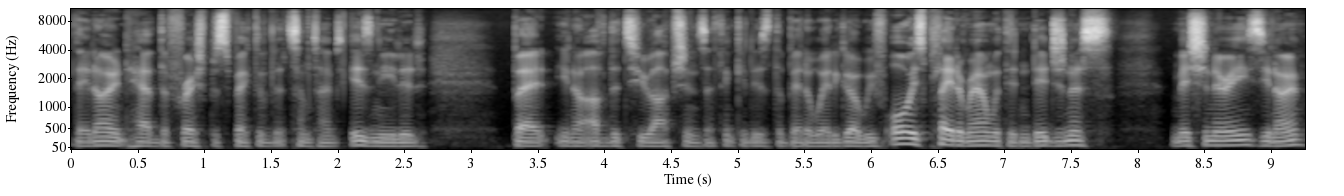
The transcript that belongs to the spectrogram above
they don't have the fresh perspective that sometimes is needed. But you know, of the two options, I think it is the better way to go. We've always played around with indigenous missionaries, you know,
